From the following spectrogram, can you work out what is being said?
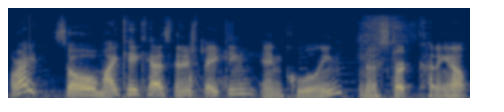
All right, so my cake has finished baking and cooling. I'm gonna start cutting out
